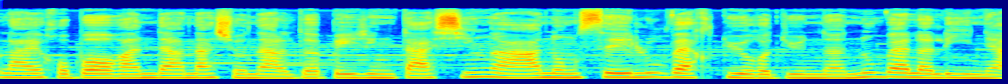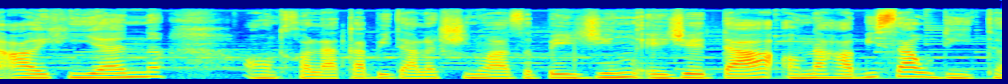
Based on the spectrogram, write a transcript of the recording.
L'aéroport international de Beijing-Daxing a annoncé l'ouverture d'une nouvelle ligne aérienne entre la capitale chinoise Beijing et Jeddah en Arabie saoudite.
